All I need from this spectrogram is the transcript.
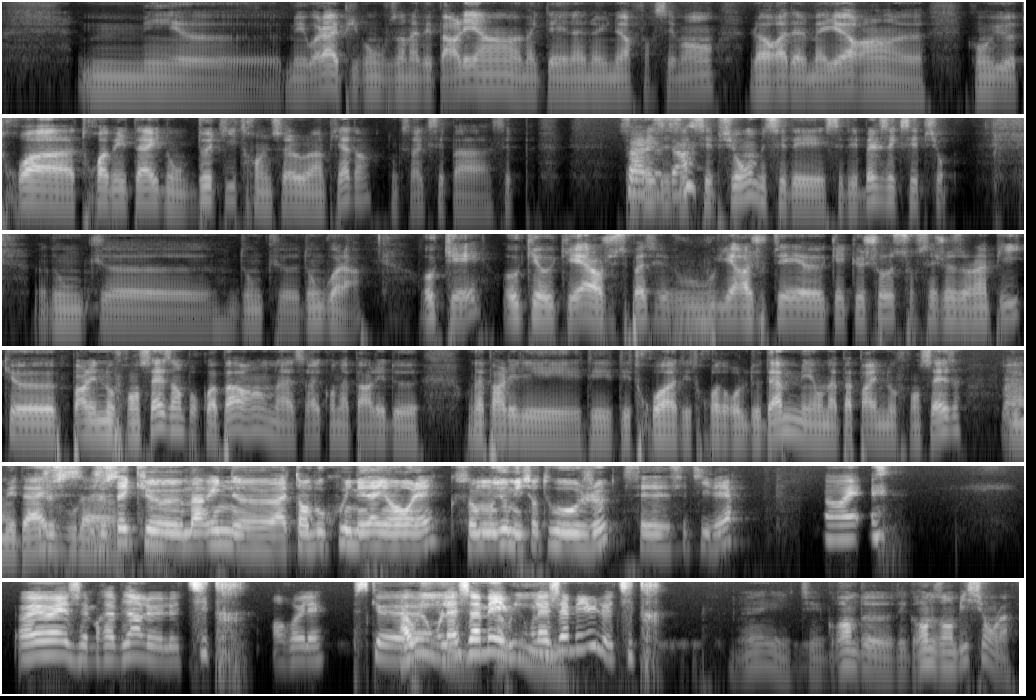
Mais, euh, mais voilà, et puis bon, vous en avez parlé, hein, Magdalena Neuner forcément, Laura Dalmayer, hein, euh, qui ont eu trois, trois médailles, dont deux titres en une seule Olympiade. hein. Donc c'est vrai que c'est pas, c'est, ça Pas reste des exceptions, mais c'est des, c'est des belles exceptions. Donc, euh, donc, euh, donc voilà. Ok, ok, ok. Alors je sais pas si vous vouliez rajouter euh, quelque chose sur ces Jeux Olympiques. Euh, parler de nos Françaises, hein, pourquoi pas. hein. On a- C'est vrai qu'on a parlé de, on a parlé des, des, des trois, des trois drôles de dames, mais on n'a pas parlé de nos Françaises. Une médaille, Je, vous la- je sais que Marine euh, attend beaucoup une médaille en relais, que ce soit mondiaux, mais surtout aux Jeux c'est- cet hiver. Ouais. Ouais, ouais, j'aimerais bien le, le titre en relais. Parce que Ah oui, on l'a jamais ah eu, oui. on l'a jamais eu le titre. Oui, c'est une grande, des grandes ambitions là.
